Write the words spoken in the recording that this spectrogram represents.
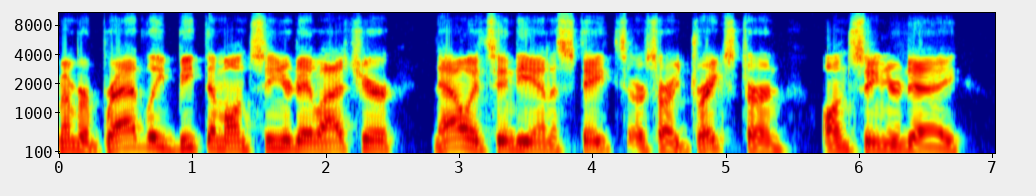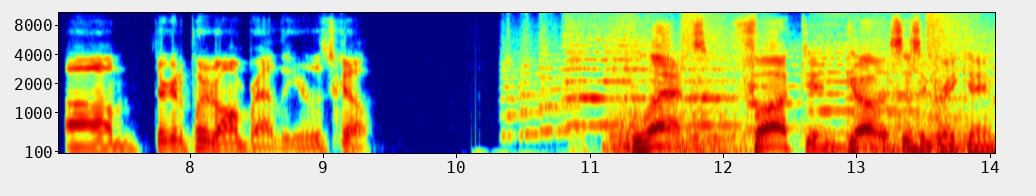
remember Bradley beat them on Senior Day last year. Now it's Indiana State's or sorry Drake's turn on Senior Day. Um, they're going to put it on Bradley here. Let's go. Let's fucking go. This is a great game.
